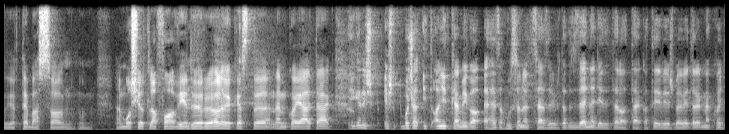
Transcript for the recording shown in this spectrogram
azért Tebasszal most jött le a falvédőről, ők ezt nem kajálták. Igen, és, és bocsánat, itt annyit kell még a, ehhez a 25 tehát az egy negyedét eladták a tévés bevételeknek, hogy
